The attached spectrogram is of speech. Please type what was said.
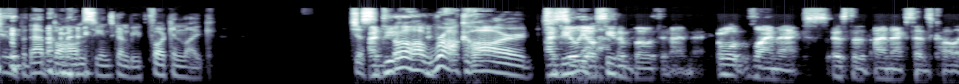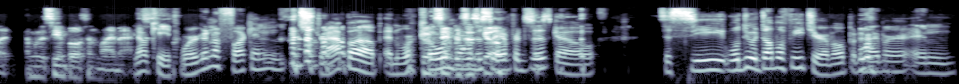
Dude, but that bomb scene's gonna be fucking like just do- oh rock hard. To Ideally, that I'll see them both in IMAX. Well, Limax, as the IMAX heads call it. I'm going to see them both in Limax. No, Keith, we're gonna fucking strap up and we're Go going San down to San Francisco to see. We'll do a double feature of Oppenheimer and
